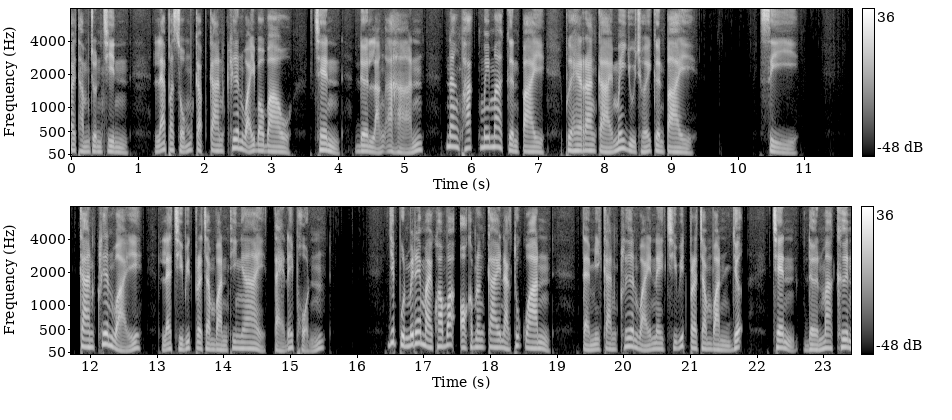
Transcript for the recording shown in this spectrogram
อยๆทำจนชิน และผสมกับการเคลื่อนไหวเบาๆ เช่น เดินหลังอาหาร นั่งพักไม่มากเกินไป เพื่อให้ร่างกายไม่อยู่เฉยเกินไป 4. การเคลื่อนไหวและชีวิตประจำวันที่ง่ายแต่ได้ผล ญี่ปุ่นไม่ได้หมายความว่าออกกำลังกายหนักทุกวัน แต่มีการเคลื่อนไหวในชีวิตประจำวันเยอะ เช่น เดินมากขึ้น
